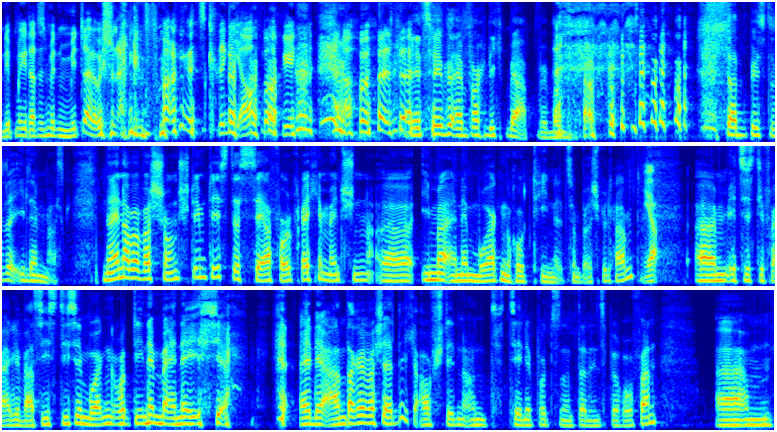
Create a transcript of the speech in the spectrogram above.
Und ich habe mir gedacht, das mit dem Mittag habe ich schon angefangen, das kriege ich auch noch hin. Jetzt hebt einfach nicht mehr ab, wenn man. Dann bist du der Elon Musk. Nein, aber was schon stimmt ist, dass sehr erfolgreiche Menschen äh, immer eine Morgenroutine zum Beispiel haben. Ja. Ähm, jetzt ist die Frage, was ist diese Morgenroutine? Meine ist ja eine andere wahrscheinlich. Aufstehen und Zähne putzen und dann ins Büro fahren. Ähm,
